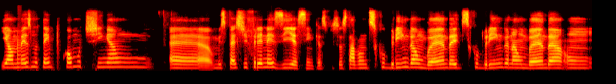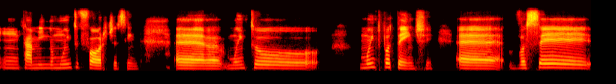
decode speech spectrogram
e ao mesmo tempo como tinha um, é, uma espécie de frenesia, assim, que as pessoas estavam descobrindo a Umbanda e descobrindo na Umbanda um, um caminho muito forte, assim, é, muito muito potente. É, você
